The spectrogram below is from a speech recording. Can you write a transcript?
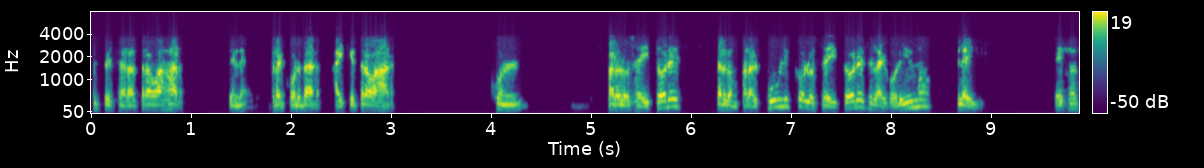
empezar a trabajar. Recordar, hay que trabajar con, para los editores, perdón, para el público, los editores, el algoritmo, playlist. Esas,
